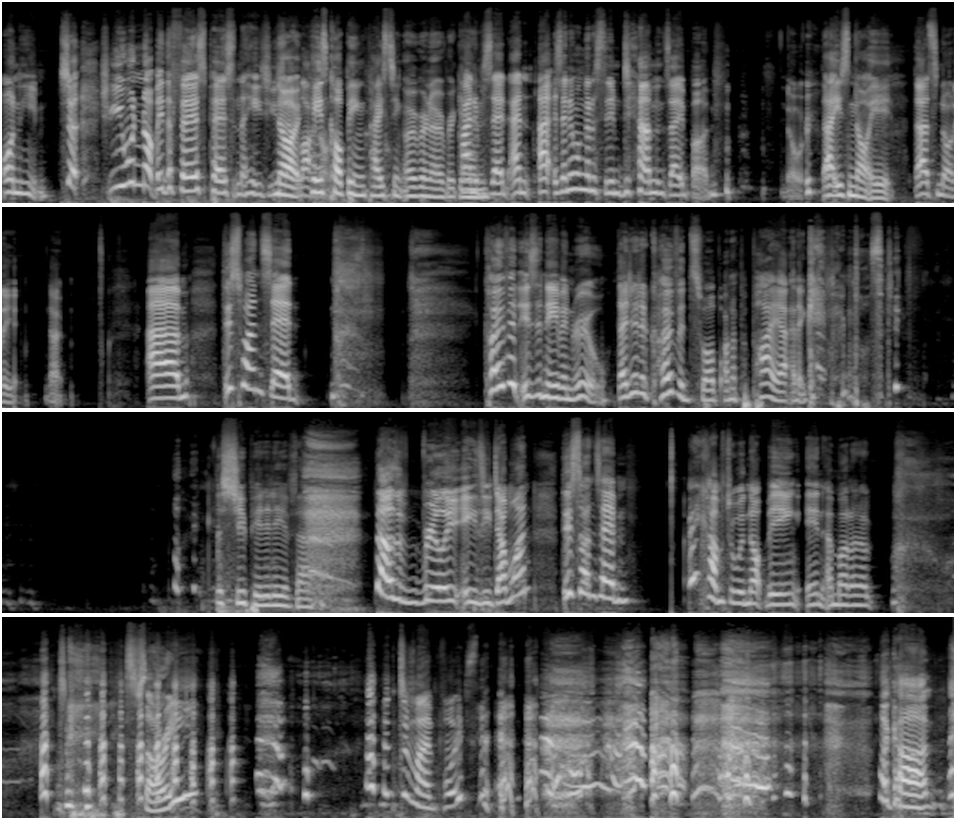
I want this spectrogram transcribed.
on him? So you would not be the first person that he's used. no, he's on. copying pasting over and over again. Hundred percent. And uh, is anyone going to sit him down and say, "Bud"? no, That is not it. that's not it. No. Um, this one said, "COVID isn't even real. They did a COVID swab on a papaya and it came back positive." The stupidity of that. That was a really easy, dumb one. This one said, "Are you comfortable with not being in a mono?" Sorry. happened to my voice then? I can't.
